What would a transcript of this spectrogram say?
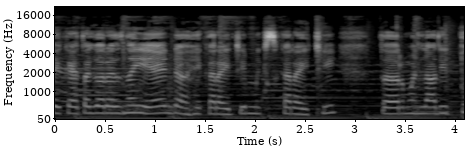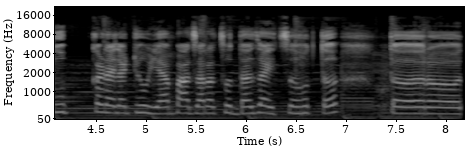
ते काय आता गरज नाही आहे हे करायची मिक्स करायची. तर म्हणलं आधी तूप कढायला ठेवूया. बाजारात सुद्धा जायचं होतं. तर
